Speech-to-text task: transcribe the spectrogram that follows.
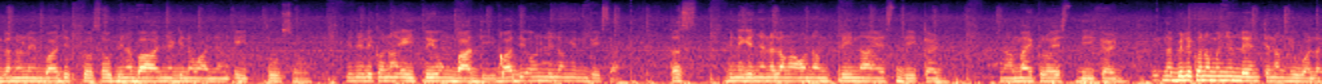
ganun lang yung budget ko. So, binabaan niya, ginawa niyang 8.2. So, binili ko ng 8.2 yung body. Body only lang yun guys ha. Tapos, binigyan niya na lang ako ng free na SD card na micro SD card. Nabili ko naman yung lente ng Hiwalay.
